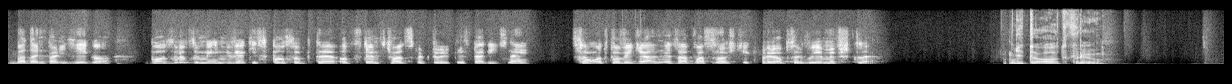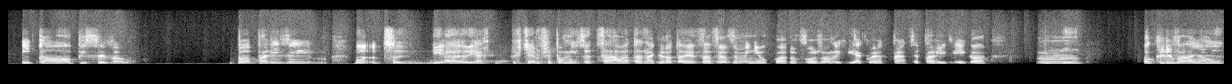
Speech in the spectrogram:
badań Pariziego było zrozumienie, w jaki sposób te odstępstwa od struktury krystalicznej są odpowiedzialne za własności, które obserwujemy w szkle. I to odkrył. I to opisywał. Bo Parizi, bo co, ja, ja chciałem przypomnieć, że cała ta nagroda jest za zrozumienie układów złożonych i akurat prace Pariziego um, okrywają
